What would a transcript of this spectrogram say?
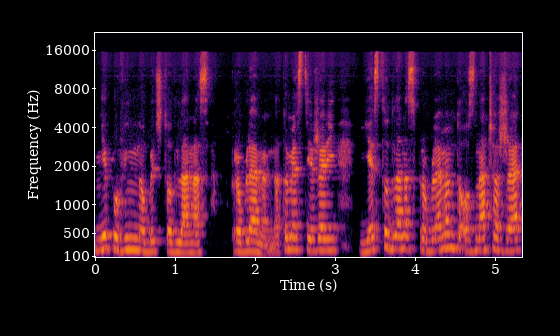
nie powinno być to dla nas problemem. Natomiast jeżeli jest to dla nas problemem, to oznacza, że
